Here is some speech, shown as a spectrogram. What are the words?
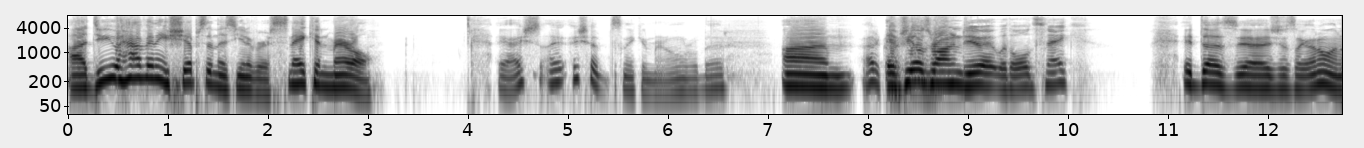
Uh, do you have any ships in this universe? Snake and Meryl. yeah I, sh- I, I ship snake and Meryl real bad Um, I had a it feels on wrong to do it with Old Snake. It does. Yeah, it's just like I don't want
